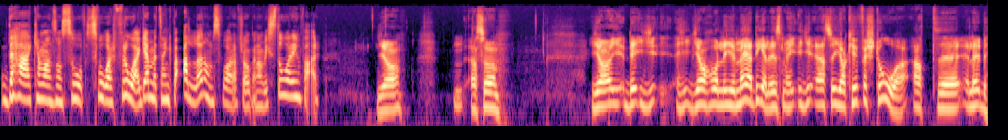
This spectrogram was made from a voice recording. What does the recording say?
det här kan vara en sån svår fråga med tanke på alla de svåra frågorna vi står inför. Ja, alltså Ja, det, jag håller ju med delvis, men alltså jag kan ju förstå att, eh, eller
